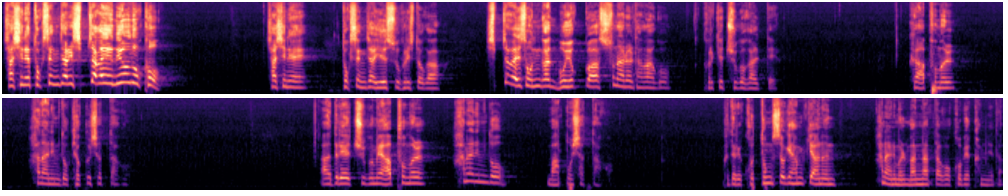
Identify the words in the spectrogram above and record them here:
자신의 독생자를 십자가에 내어놓고 자신의 독생자 예수 그리스도가 십자가에서 온갖 모욕과 순환을 당하고 그렇게 죽어갈 때 그 아픔을 하나님도 겪으셨다고 아들의 죽음의 아픔을 하나님도 맛보셨다고 그들의 고통 속에 함께하는 하나님을 만났다고 고백합니다.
